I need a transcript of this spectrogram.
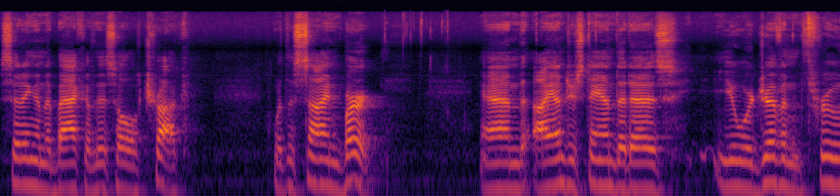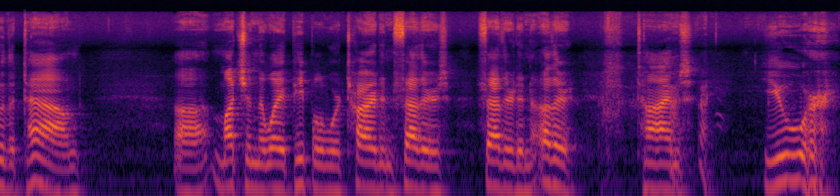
sitting in the back of this old truck with the sign Bert. And I understand that as you were driven through the town, uh, much in the way people were tarred and feathers, feathered in other times, you were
